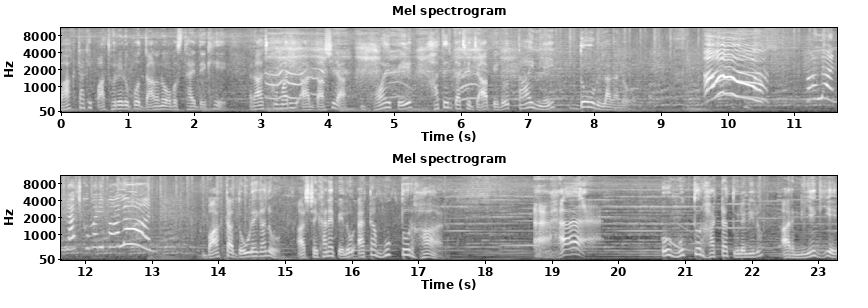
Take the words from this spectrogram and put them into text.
বাঘটাকে পাথরের উপর দাঁড়ানো অবস্থায় দেখে রাজকুমারী আর দাসীরা ভয় পেয়ে হাতের কাছে যা পেল তাই নিয়েই দৌড় লাগালো। রাজকুমারী পালান। বাঘটা দৌড়ে গেল আর সেখানে পেল একটা মুক্তোর হার আহা! ও মুক্তোর হারটা তুলে নিল আর নিয়ে গিয়ে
